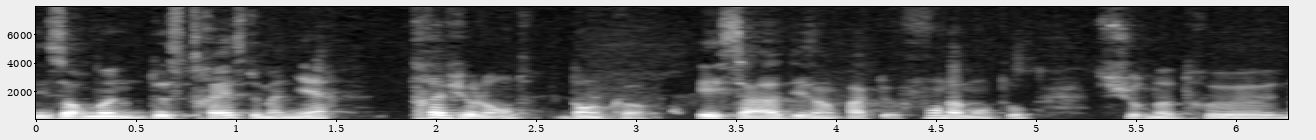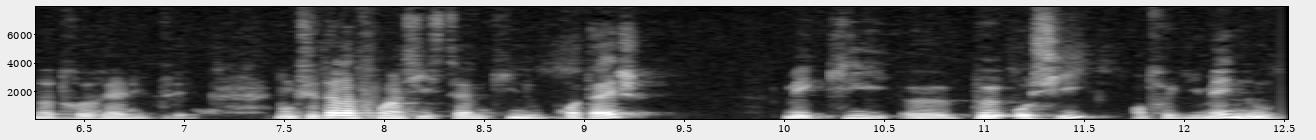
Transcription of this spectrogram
des hormones de stress de manière très violente dans le corps. Et ça a des impacts fondamentaux sur notre, notre réalité. Donc c'est à la fois un système qui nous protège, mais qui euh, peut aussi, entre guillemets, nous,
